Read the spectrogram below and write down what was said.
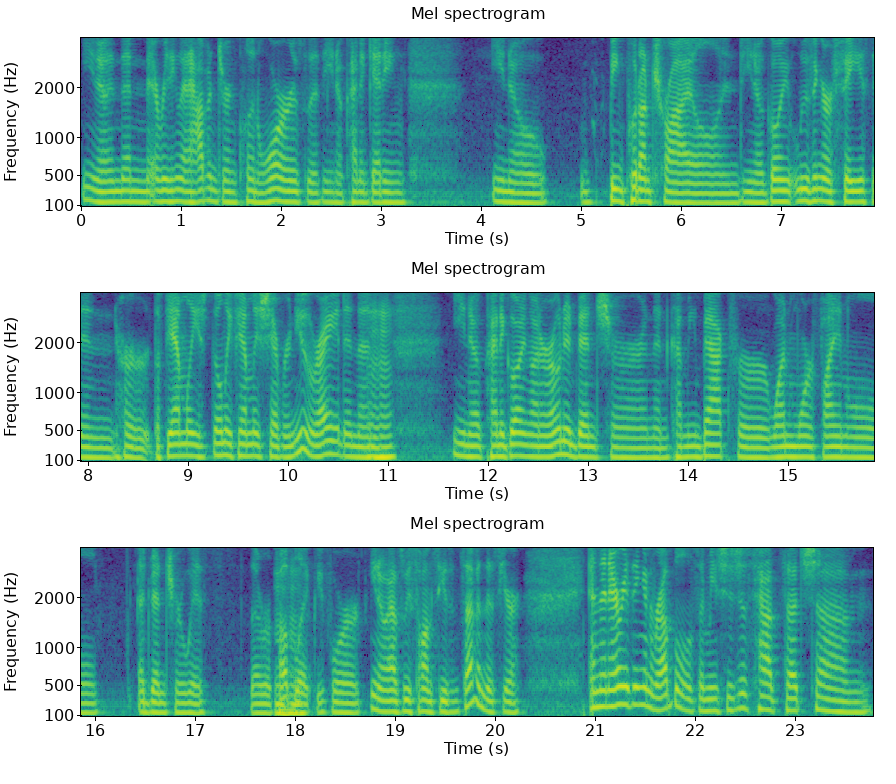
you know, and then everything that happened during Clone Wars with you know kind of getting, you know. Being put on trial and you know going losing her faith in her the family the only family she ever knew right and then you know, kind of going on her own adventure and then coming back for one more final adventure with the Republic before, you know, as we saw in season seven this year. And then everything in Rebels. I mean, she's just had such um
